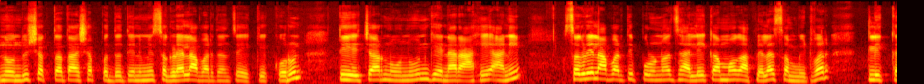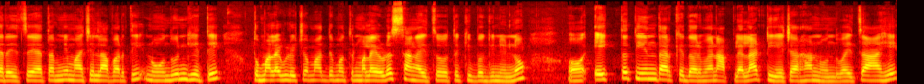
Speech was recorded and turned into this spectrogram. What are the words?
नोंदवू शकता. तर अशा पद्धतीने मी सगळ्या लाभार्थ्यांचं एक एक करून टी एच आर नोंदवून घेणार आहे. आणि सगळे लाभार्थी पूर्ण झाले का मग आपल्याला सबमिटवर क्लिक करायचं आहे आता मी माझे लाभार्थी नोंदवून घेते. तुम्हाला व्हिडिओच्या माध्यमातून मला एवढंच सांगायचं होतं की भगिनींनो एक ते तीन तारखेदरम्यान आपल्याला टी एच आर हा नोंदवायचा आहे.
